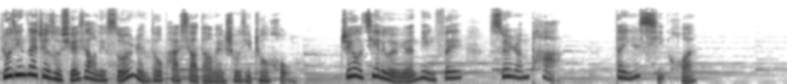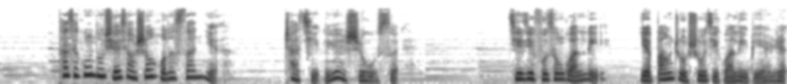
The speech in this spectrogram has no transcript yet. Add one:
如今，在这所学校里，所有人都怕校党委书记周红，只有纪律委员宁飞虽然怕，但也喜欢。他在攻读学校生活了三年，差几个月十五岁，积极服从管理，也帮助书记管理别人。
